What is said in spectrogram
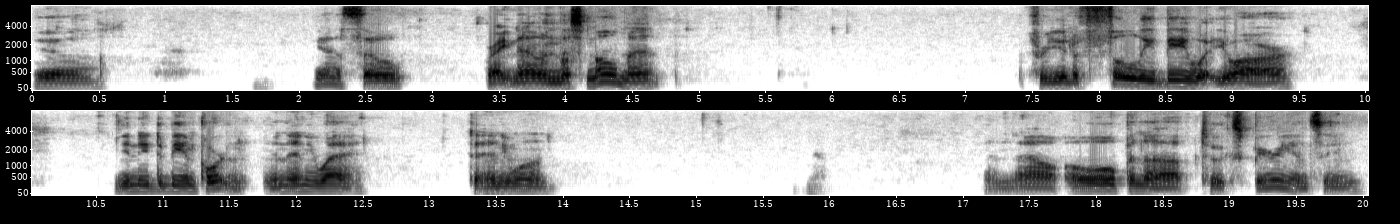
yeah. Yeah, so right now in this moment, for you to fully be what you are, you need to be important in any way to anyone. Yeah. And now open up to experiencing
